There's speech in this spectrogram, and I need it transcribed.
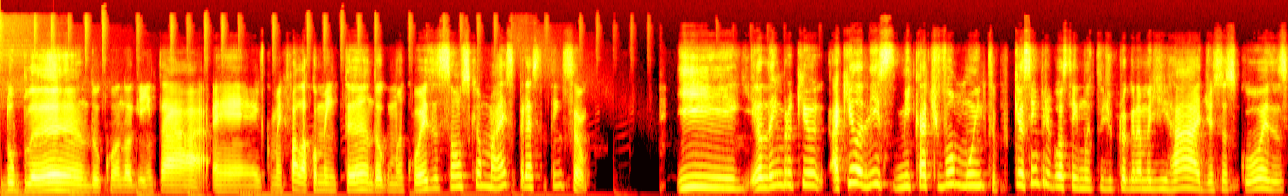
dublando, quando alguém tá, é, como é que fala, comentando alguma coisa, são os que eu mais presto atenção. E eu lembro que eu- aquilo ali me cativou muito, porque eu sempre gostei muito de programa de rádio, essas coisas.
